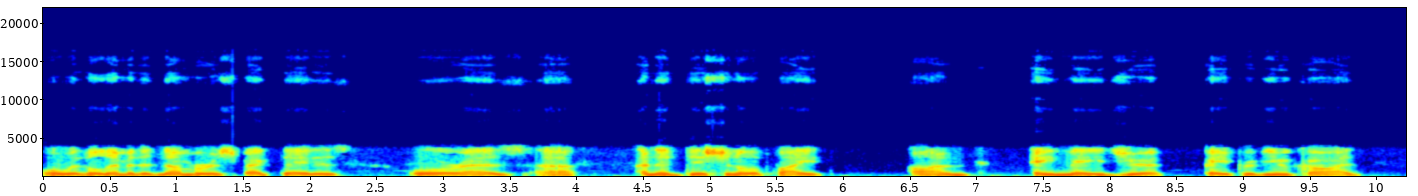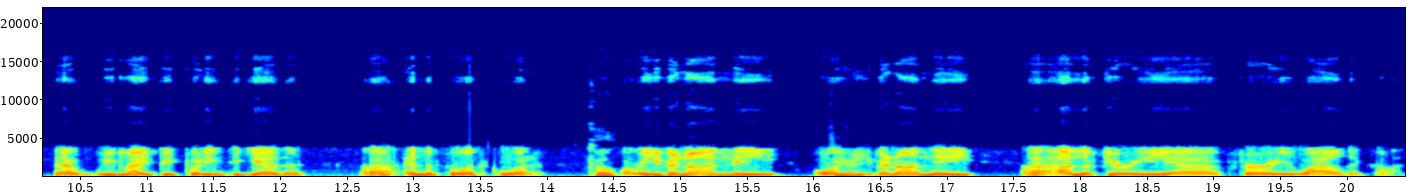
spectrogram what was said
or with a limited number of spectators, or as uh, an additional fight on a major pay-per-view card that we might be putting together uh, in the fourth quarter. Cool. Or even on the or Fury. even on the uh, on the Fury uh, Fury Wilder card.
